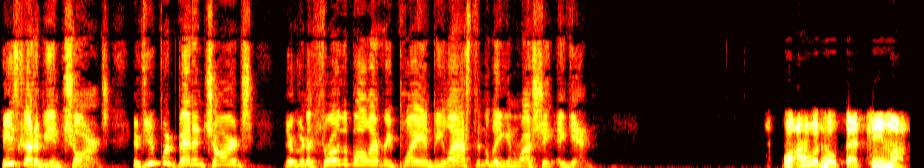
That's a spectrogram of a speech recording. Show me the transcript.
he's got to be in charge. If you put Ben in charge, they're going to throw the ball every play and be last in the league in rushing again. Well, I would hope that came up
